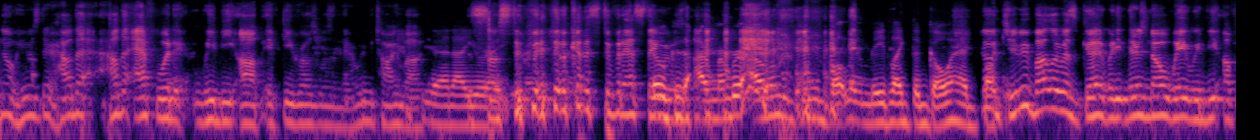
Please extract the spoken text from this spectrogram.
No, he was there. How the how the f would we be up if D Rose wasn't there? What are you talking about? Yeah, no, you're so right. stupid. what kind of stupid ass thing? No, because I remember, I remember Jimmy Butler made like the go-ahead. No. Jimmy Butler was good, but he, there's no way we'd be up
